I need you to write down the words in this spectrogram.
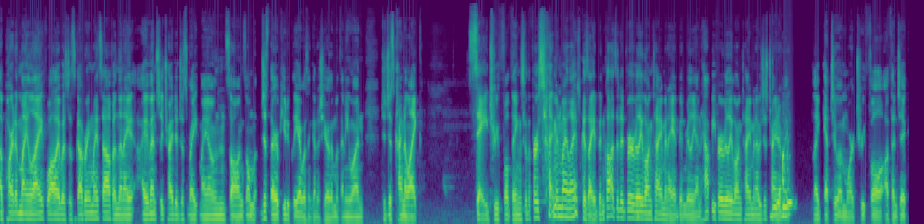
a part of my life while I was discovering myself. And then I, I eventually tried to just write my own songs, just therapeutically. I wasn't going to share them with anyone to just kind of like say truthful things for the first time in my life because I had been closeted for a really long time and I had been really unhappy for a really long time. And I was just trying to like, like get to a more truthful, authentic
